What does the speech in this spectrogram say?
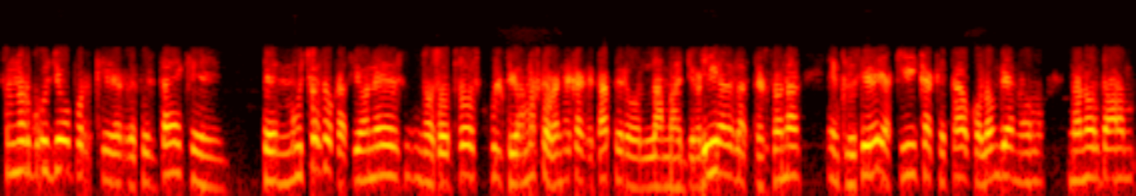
es un orgullo porque resulta de que en muchas ocasiones nosotros cultivamos café en el Caquetá, pero la mayoría de las personas, inclusive de aquí, Caquetá o Colombia, no, no nos dan,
